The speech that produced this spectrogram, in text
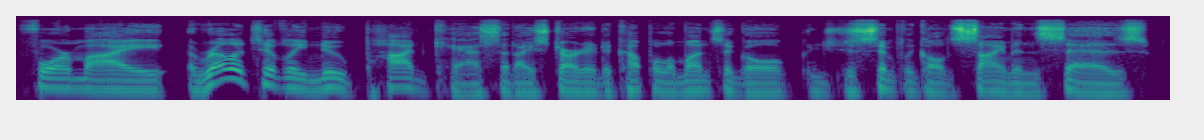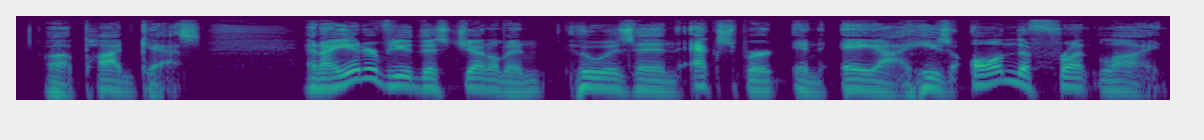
for my relatively new podcast that I started a couple of months ago, just simply called Simons Says uh, Podcast. And I interviewed this gentleman who is an expert in AI. He's on the front line,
